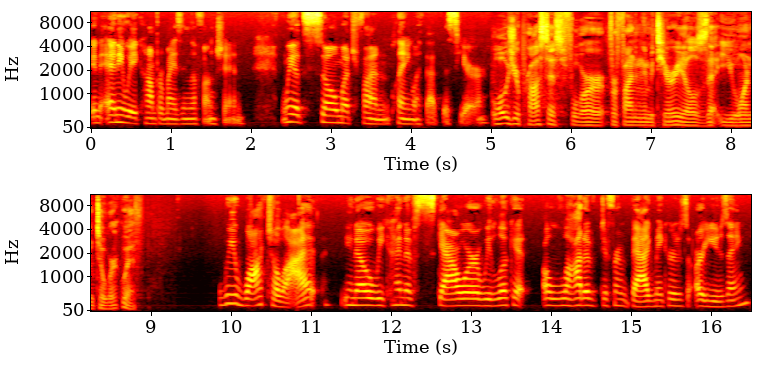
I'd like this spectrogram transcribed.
in any way compromising the function. We had so much fun playing with that this year. What was your process for for finding the materials that you wanted to work with? We watch a lot. You know, we kind of scour, we look at a lot of different bag makers are using.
